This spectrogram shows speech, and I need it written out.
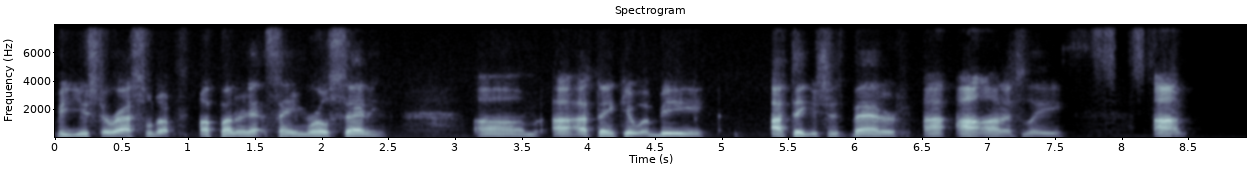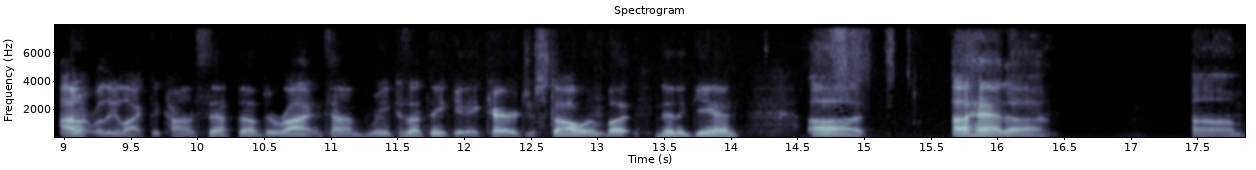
be used to wrestling up, up under that same rule setting. Um, I, I think it would be, I think it's just better. I, I honestly, I'm. I don't really like the concept of the riding time to me because I think it encourages stalling. But then again, uh, I had a, um,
